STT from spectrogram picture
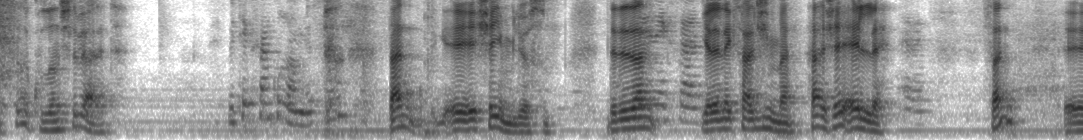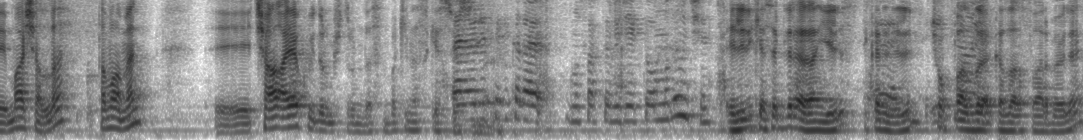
Baksana kullanışlı bir alet. Bir tek sen kullanmıyorsun. Ben e, şeyim biliyorsun. Dededen Gelenekselci. gelenekselciyim ben. Her şey elle. Evet. Sen e, maşallah tamamen e, çağa ayak uydurmuş durumdasın. Bakayım nasıl kesiyorsun. Ben öyle senin kadar mutfakta becerikli olmadığım için. Elini kesebilir her an Yeliz. Dikkat Evet, edelim. Çok ihtimal fazla kazası var böyle.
